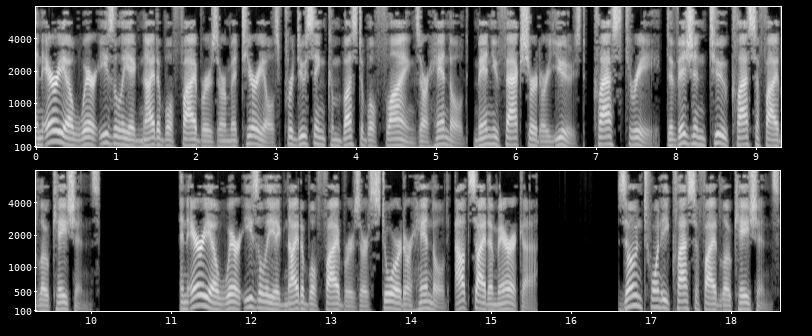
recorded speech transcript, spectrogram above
An area where easily ignitable fibers or materials producing combustible flyings are handled, manufactured or used. Class 3, Division 2 classified locations. An area where easily ignitable fibers are stored or handled, outside America. Zone 20 classified locations.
